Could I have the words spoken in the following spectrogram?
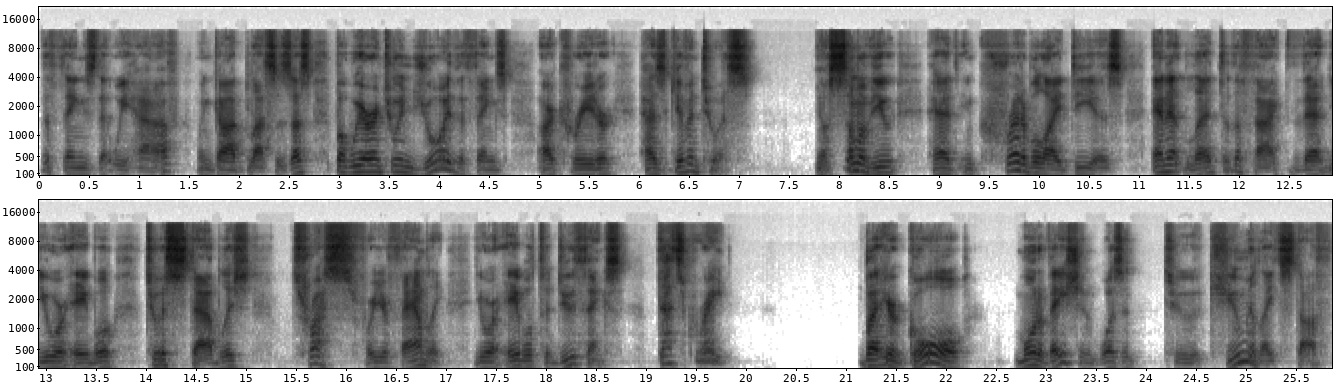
the things that we have when God blesses us, but we are to enjoy the things our Creator has given to us. You know, some of you had incredible ideas, and it led to the fact that you were able to establish trusts for your family. You are able to do things. That's great. But your goal, motivation, wasn't to accumulate stuff.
